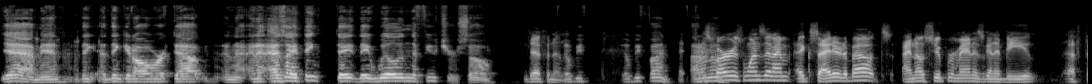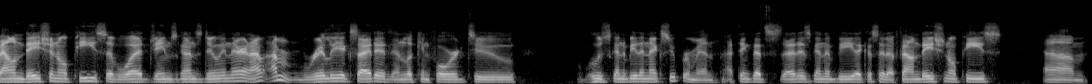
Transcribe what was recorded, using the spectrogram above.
yeah, man, I think I think it all worked out, and, and as I think they, they will in the future. So definitely. it'll be it'll be fun. I don't as know. far as ones that I'm excited about, I know Superman is going to be a foundational piece of what James Gunn's doing there, and I'm I'm really excited and looking forward to who's going to be the next Superman. I think that's that is going to be, like I said, a foundational piece. Um,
